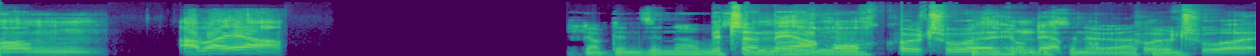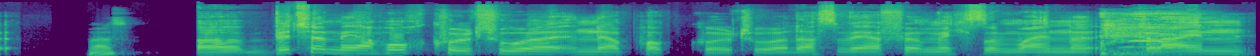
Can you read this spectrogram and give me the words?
Um, aber ja, ich glaube, den Sinn da muss bitte mehr wieder- Hochkultur in der. Popkultur. Was? Äh, bitte mehr Hochkultur in der Popkultur. Das wäre für mich so meine kleinen,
